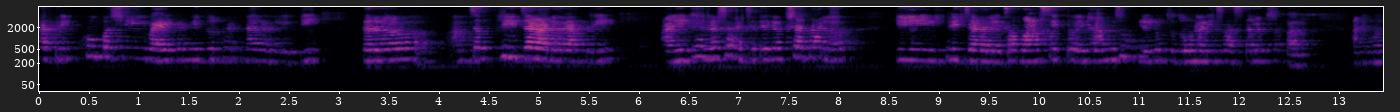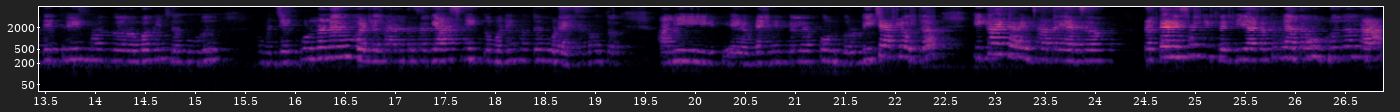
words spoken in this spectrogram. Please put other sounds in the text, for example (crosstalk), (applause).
रात्री खूप अशी वाईट आणि दुर्घटना घडली होती. तर आमचं फ्रीज जळालं रात्री आणि घरनं सांगायचं ते लक्षात आलं की फ्रीज जळाल्याचा वास येतोय. आम्ही झोपलेलो होतो दोन अडीच वाजता लक्षात आलं. आणि मग ते फ्रीज मग बघितलं उघडून म्हणजे पूर्ण नाही उघडलं कारण त्याचा गॅस निघतो म्हणे मग ते उघडायचं नव्हतं. आम्ही मॅकॅनिकलला फोन करून विचारलं होतं की काय करायचं आता याचं? तर त्याने सांगितलं की आता तुम्ही आता उघडू नका.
